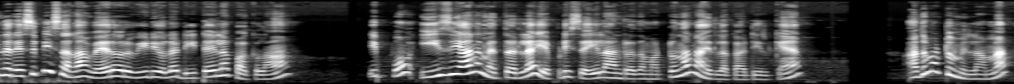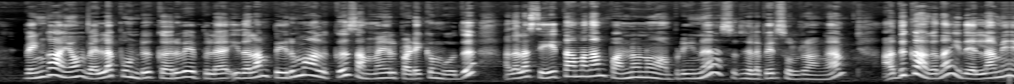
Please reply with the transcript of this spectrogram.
இந்த ரெசிபிஸ் எல்லாம் வேற ஒரு வீடியோவில் டீட்டெயிலாக பார்க்கலாம். இப்போது ஈஸியான மெத்தடில் எப்படி செய்யலான்றதை மட்டும்தான் நான் இதில் காட்டியிருக்கேன். அது மட்டும் இல்லாமல் வெங்காயம் வெள்ளைப்பூண்டு கருவேப்பிலை இதெல்லாம் பெருமாளுக்கு சமையல் படைக்கும்போது அதெல்லாம் சேர்த்தாம தான் பண்ணணும் அப்படின்னு சில பேர் சொல்கிறாங்க அதுக்காக தான் இது எல்லாமே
